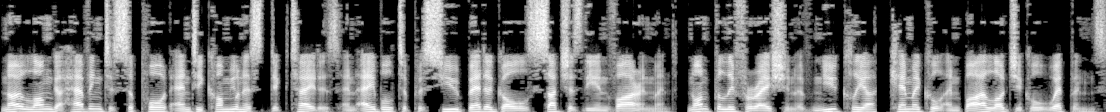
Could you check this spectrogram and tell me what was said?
no longer having to support anti-communist dictators and able to pursue better goals such as the environment, non-proliferation of nuclear, chemical and biological weapons,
